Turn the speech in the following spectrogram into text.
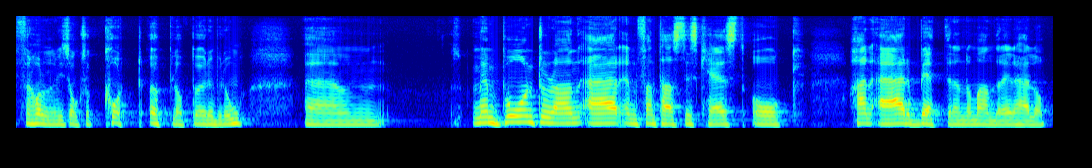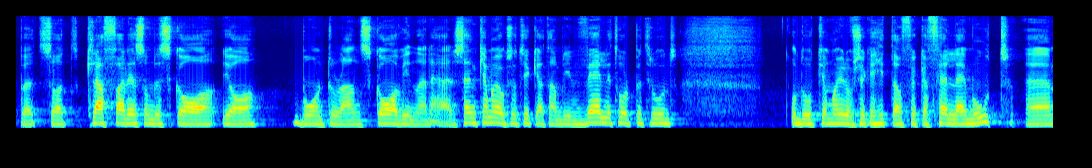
förhållandevis också kort upplopp på Örebro. Um, men Born to Run är en fantastisk häst och han är bättre än de andra i det här loppet. Så att klaffar det som det ska, ja, Born to Run ska vinna det här. Sen kan man också tycka att han blir väldigt hårt betrodd. Och då kan man ju då försöka hitta och försöka fälla emot. Eh,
